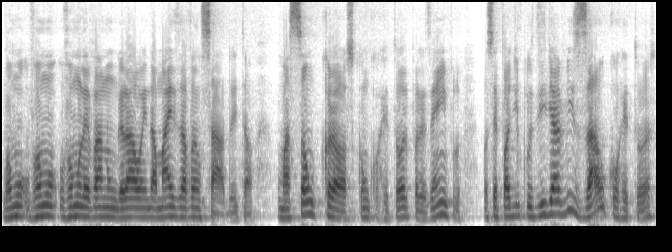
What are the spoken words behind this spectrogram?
vamos, vamos, vamos levar num grau ainda mais avançado. Então, uma ação cross com o corretor, por exemplo, você pode, inclusive, avisar o corretor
